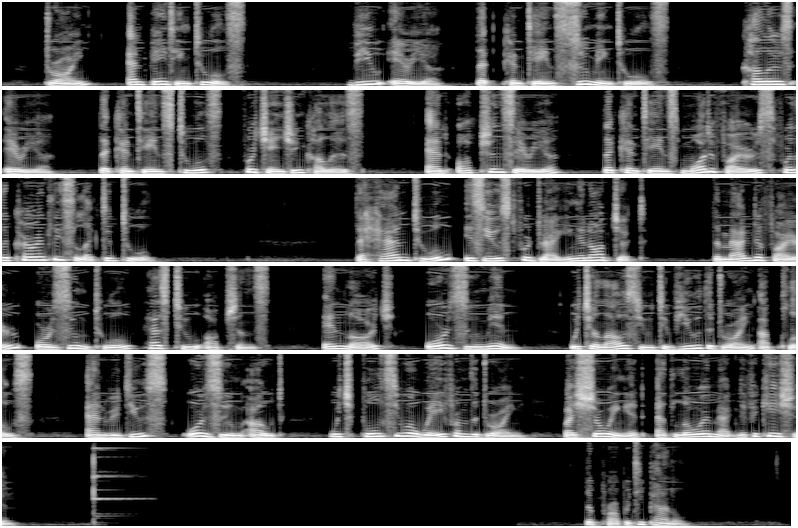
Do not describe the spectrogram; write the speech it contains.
drawing, and painting tools. View area that contains zooming tools. Colors area that contains tools for changing colors. And Options area that contains modifiers for the currently selected tool. The hand tool is used for dragging an object. The magnifier or zoom tool has two options, enlarge or zoom in, which allows you to view the drawing up close, and reduce or zoom out, which pulls you away from the drawing by showing it at lower magnification. The Property Panel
